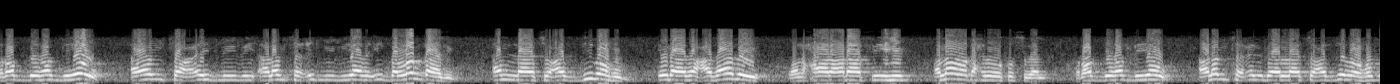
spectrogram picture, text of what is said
ربي ربي يو ألم تعذني ألم تعذني بيانا إذا الله قادم ألا تعذبهم. إلى عذابي. والحال أرى فيهم. الله نحن وتصل ربي ربي يو ألم تعذني ألا تعذبهم.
